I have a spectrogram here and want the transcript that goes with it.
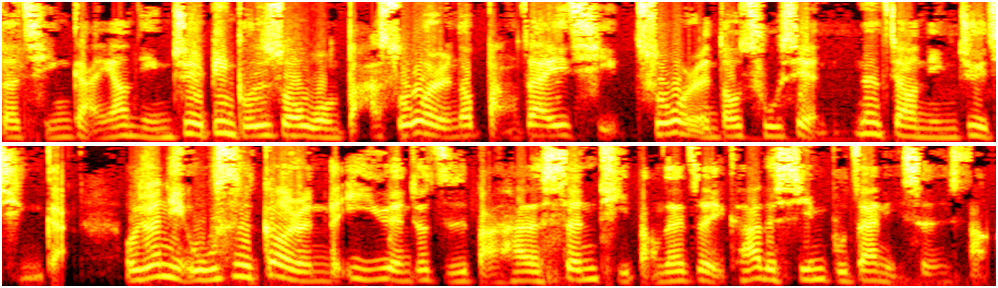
的情感要凝聚，并不是说我们把所有人都绑在一起，所有人都出现，那叫凝聚情感。我觉得你无视个人的意愿，就只是把他的身体绑在这里，可他的心不在你身上，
